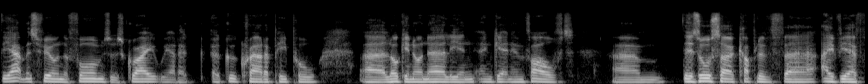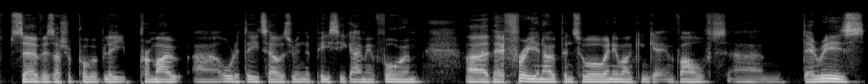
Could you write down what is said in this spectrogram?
the atmosphere on the forums was great. We had a, a good crowd of people uh, logging on early and, and getting involved. Um, there's also a couple of uh, AVF servers I should probably promote. Uh, all the details are in the PC Gaming Forum. Uh, they're free and open to all. Anyone can get involved. Um, there is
